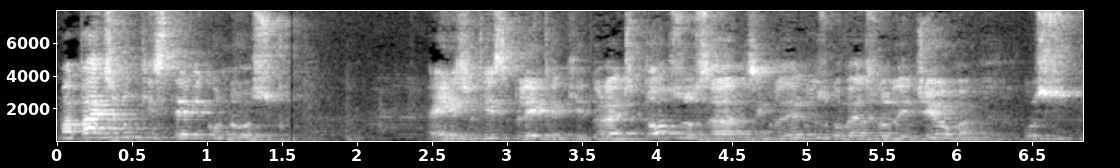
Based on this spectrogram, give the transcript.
Uma parte nunca esteve conosco. É isso que explica que durante todos os anos, inclusive nos governos Lula e Dilma, os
